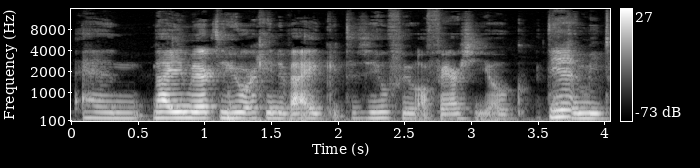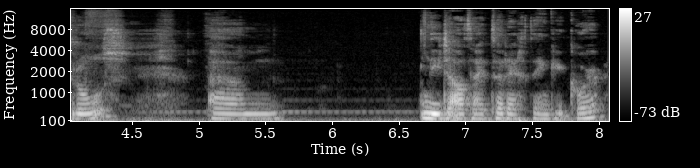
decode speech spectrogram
En nou, je merkte heel erg in de wijk, het is heel veel aversie ook tegen Ja. Mitros. Ehm, niet altijd terecht, denk ik hoor.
